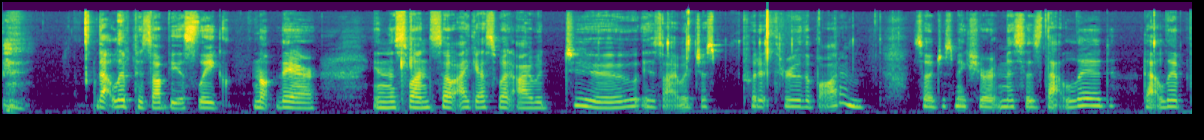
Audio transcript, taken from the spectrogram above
that lip is obviously not there in this one. So I guess what I would do is I would just put it through the bottom. So just make sure it misses that lid, that lip.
